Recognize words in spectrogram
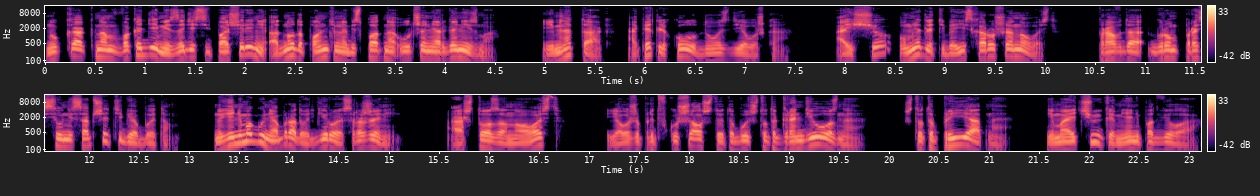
Ну как нам в академии за 10 поощрений одно дополнительное бесплатное улучшение организма? Именно так. Опять легко улыбнулась девушка. А еще у меня для тебя есть хорошая новость. Правда, Гром просил не сообщать тебе об этом, но я не могу не обрадовать героя сражений. А что за новость? Я уже предвкушал, что это будет что-то грандиозное, что-то приятное, и моя чуйка меня не подвела.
